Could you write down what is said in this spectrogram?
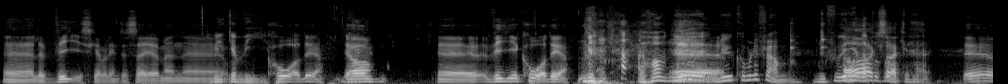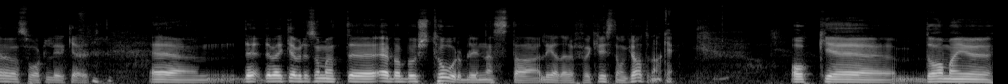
eh, eller vi ska jag väl inte säga men eh, Vilka vi? KD Ja, vi i KD. Jaha, nu, eh, nu kommer det fram. Nu får vi reda ja, på exakt. saker här. Det var svårt att lirka ut. Eh, det, det verkar väl som att eh, Ebba Busch Thor blir nästa ledare för Kristdemokraterna. Okay. Och eh, då har man ju,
